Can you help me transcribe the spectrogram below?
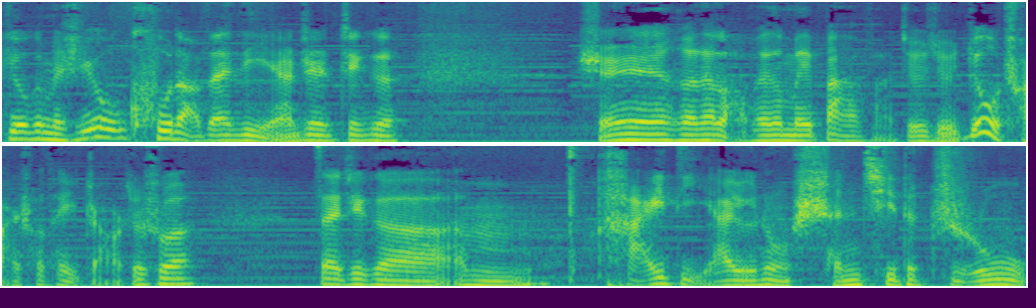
Gilgamesh 又哭倒在地啊！这这个神人和他老婆都没办法，就就又传授他一招，就说在这个嗯海底啊有一种神奇的植物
